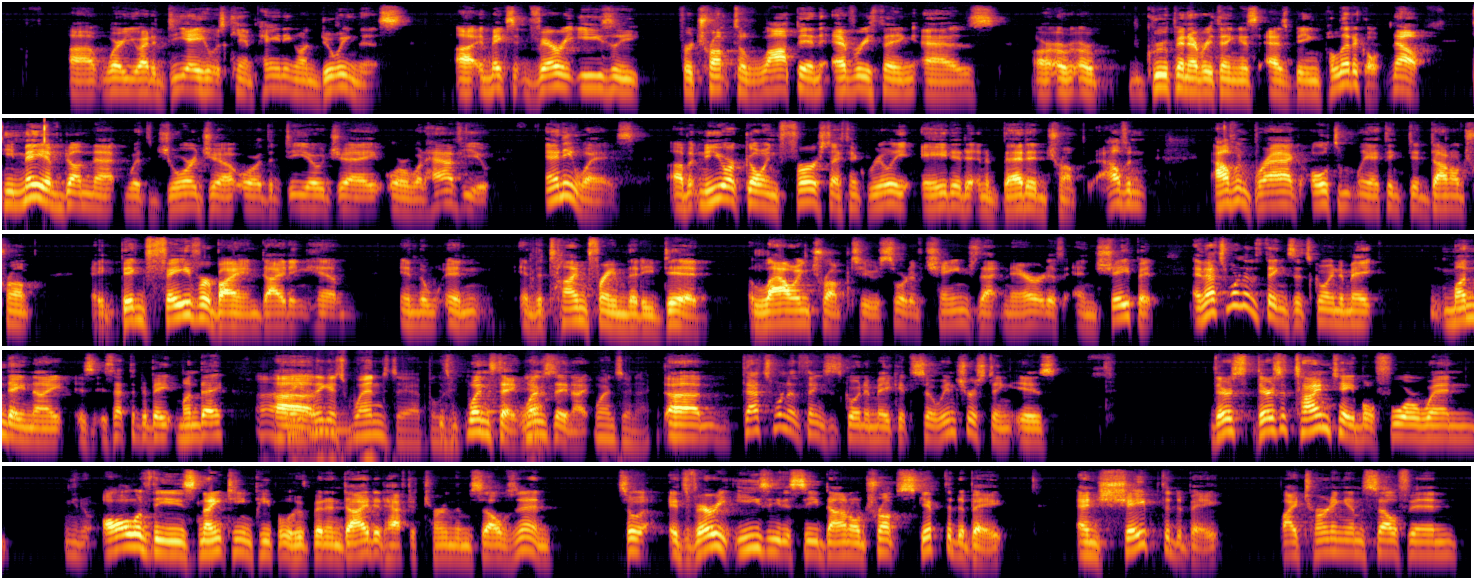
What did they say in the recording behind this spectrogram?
uh, where you had a DA who was campaigning on doing this, uh, it makes it very easy for Trump to lop in everything as or, or, or, group in everything as, as being political. Now, he may have done that with Georgia or the DOJ or what have you, anyways. Uh, but New York going first, I think, really aided and abetted Trump. Alvin Alvin Bragg ultimately, I think, did Donald Trump a big favor by indicting him in the in in the time frame that he did allowing Trump to sort of change that narrative and shape it. And that's one of the things that's going to make Monday night is is that the debate Monday? Uh, I, think, um, I, think, it's Wednesday, I believe. Wednesday, yeah. Wednesday night. Wednesday night. Um, that's one of the things that's going to make it so interesting is there's there's a timetable for when you know all of these 19 people who've been indicted have to turn themselves in. So it's very easy to see Donald Trump skip the debate and shape the debate by turning himself in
